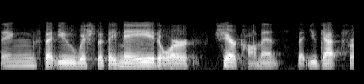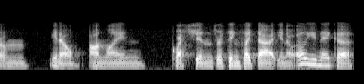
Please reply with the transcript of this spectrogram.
things that you wish that they made or share comments that you get from you know online questions or things like that? You know, oh, you make a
